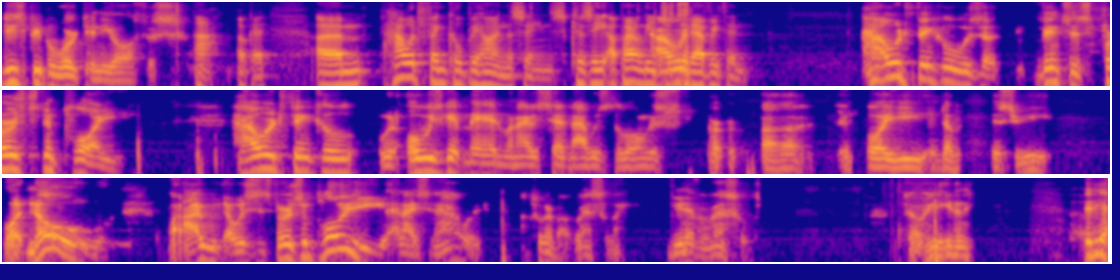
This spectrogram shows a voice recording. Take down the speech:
these people worked in the office. Ah, okay. Um, Howard Finkel behind the scenes because he apparently just Howard, did everything. Howard Finkel was a, Vince's first employee. Howard Finkel would always get mad when I said I was the longest per, uh, employee in W history. But no, but I, I was his first employee, and I said, Howard, I'm talking about wrestling. You never wrestled, so he didn't. Did he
